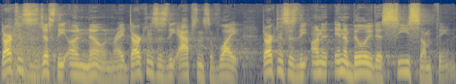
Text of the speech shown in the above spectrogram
Darkness is just the unknown, right? Darkness is the absence of light. Darkness is the un- inability to see something.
